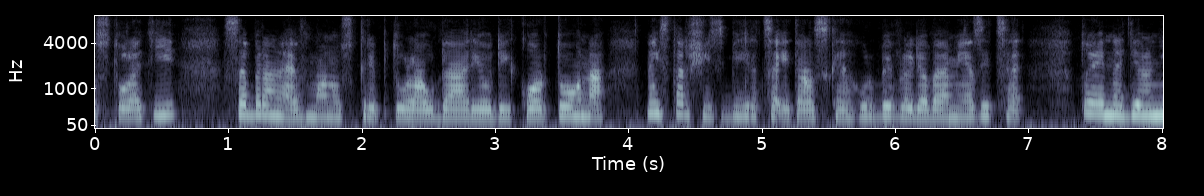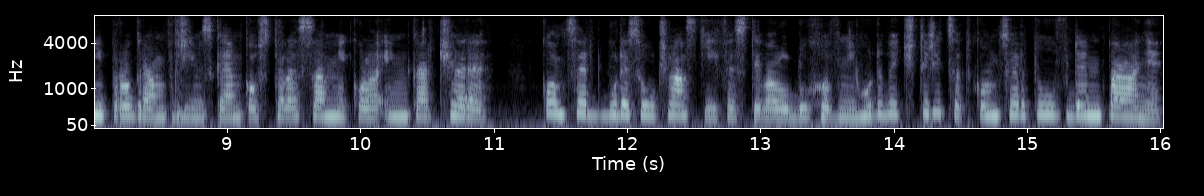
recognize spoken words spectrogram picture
století, sebrané v manuskriptu Laudario di Cortona, nejstarší sbírce italské hudby v lidovém jazyce. To je nedělní program v římském kostele San Nicola in Carcere. Koncert bude součástí festivalu duchovní hudby 40 koncertů v Den páně.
